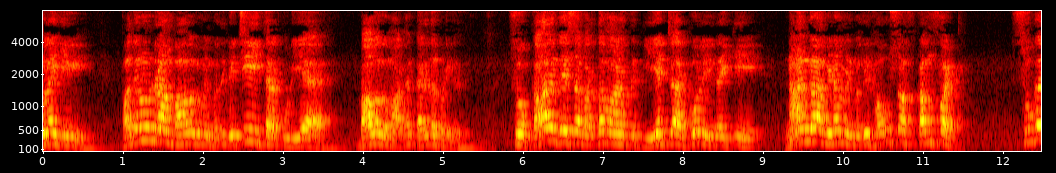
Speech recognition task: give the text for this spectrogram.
உலகில் பதினொன்றாம் பாவகம் என்பது வெற்றியை தரக்கூடிய பாவகமாக கருதப்படுகிறது. சோ காலதேச வர்த்தமானத்திற்கு ஏற்றாற்போல் இன்றைக்கு நான்காம் இடம் என்பது ஹவுஸ் ஆஃப் கம்ஃபர்ட் சுக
